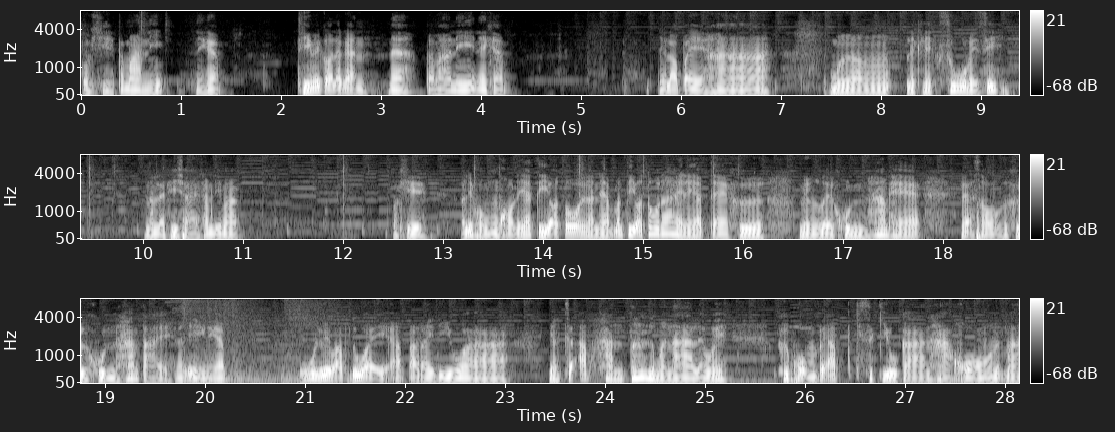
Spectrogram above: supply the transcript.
โอเค ประมาณนี้นะครับ ทิ้งไว้ก่อนแล้วกันนะ ประมาณนี้นะครับ เดี๋ยวเราไปหาเมืองเล็กๆสู้หน่อยสิ นั่นแหละพี่ชายทำดีมาก โอเค อันนี้ผมขออนุญาตตีออโต้แล้วกันนะครับ มันตีออโต้ได้นะครับ แต่คือหนึ่งเลยคุณห้ามแพ้ และสองก็คือคุณห้ามตายนั่นเองนะครับอู้เลเวลอัพด้วย อัพอะไรดีวะ อยากจะอัพฮันเตอร์มานานแล้วเว้ย คือผมไปอัพสกิลการหาของมา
